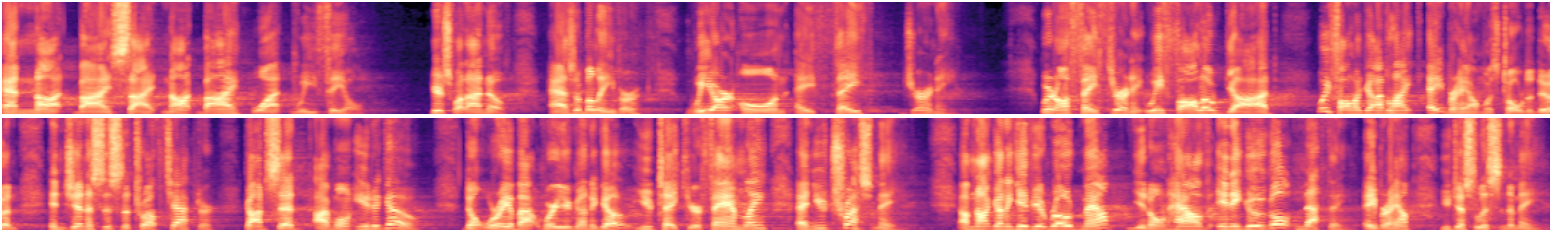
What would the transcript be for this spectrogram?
and not by sight, not by what we feel. Here's what I know. As a believer, we are on a faith journey. We're on a faith journey. We follow God. We follow God like Abraham was told to do in, in Genesis, the 12th chapter. God said, I want you to go. Don't worry about where you're going to go. You take your family and you trust me. I'm not going to give you a road map. You don't have any Google, nothing. Abraham, you just listen to me.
